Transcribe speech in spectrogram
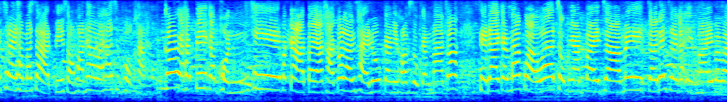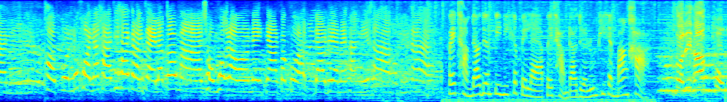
วิทยาลัยธรรมศาสตร์ปี 2556 ค่ะ ก็แฮปปี้กับผลที่ประกาศไปอะค่ะ ก็กำลังถ่ายรูปกันมีความสุขกันมาก ก็เสียดายกันมากกว่าว่าจบงานไปจะไม่จะได้เจอกันอีกไหมประมาณนี้ ขอบคุณทุกคนนะคะที่ให้กำลังใจแล้วก็มาชมพวกเราในงานประกวดดาวเดือนในครั้งนี้ค่ะ ขอบคุณค่ะ ไปถามดาวเดือนปีนี้กันไปแล้ว ไปถามดาวเดือนรุ่นพี่กันบ้างค่ะ สวัสดีครับ ผม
